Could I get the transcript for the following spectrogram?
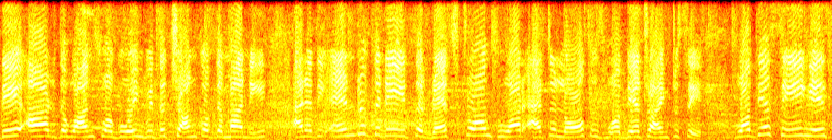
They are the ones who are going with the chunk of the money. And at the end of the day, it's the restaurants who are at a loss is what they're trying to say. What they're saying is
